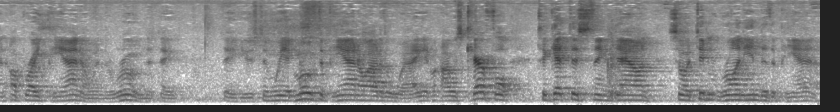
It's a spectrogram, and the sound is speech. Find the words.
an upright piano in the room that they, they used. And we had moved the piano out of the way, and I was careful to get this thing down so it didn't run into the piano.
